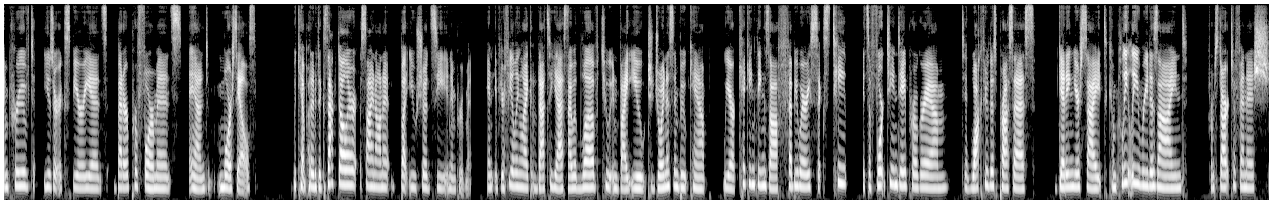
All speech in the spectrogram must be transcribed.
improved user experience, better performance, and more sales. We can't put an exact dollar sign on it, but you should see an improvement. And if you're feeling like that's a yes, I would love to invite you to join us in boot camp. We are kicking things off February 16th. It's a 14 day program to walk through this process, getting your site completely redesigned from start to finish.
